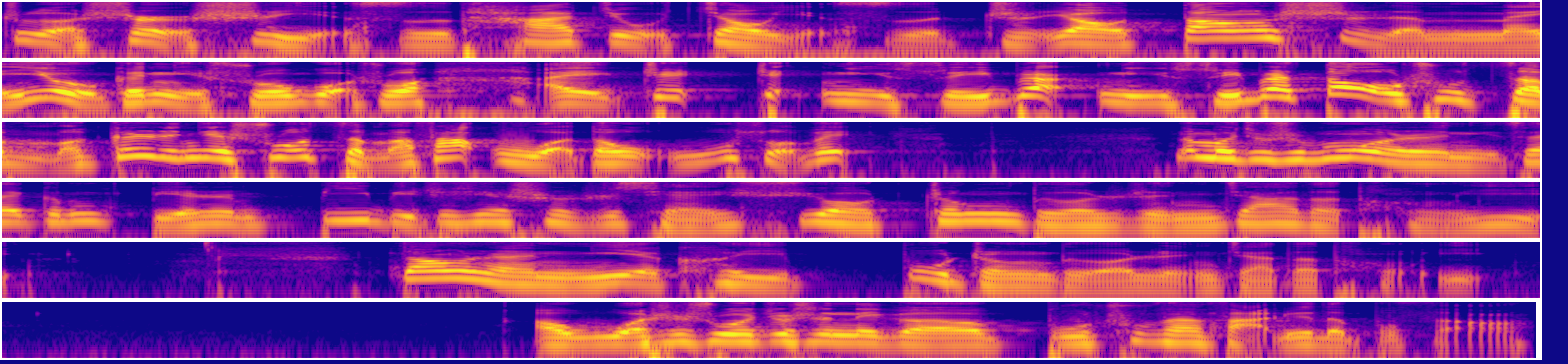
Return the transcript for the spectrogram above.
这事儿是隐私，它就叫隐私。只要当事人没有跟你说过，说，哎，这这你随便你随便到处怎么跟人家说怎么发我都无所谓，那么就是默认你在跟别人逼逼这些事儿之前，需要征得人家的同意。当然，你也可以不征得人家的同意啊！我是说，就是那个不触犯法律的部分啊。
